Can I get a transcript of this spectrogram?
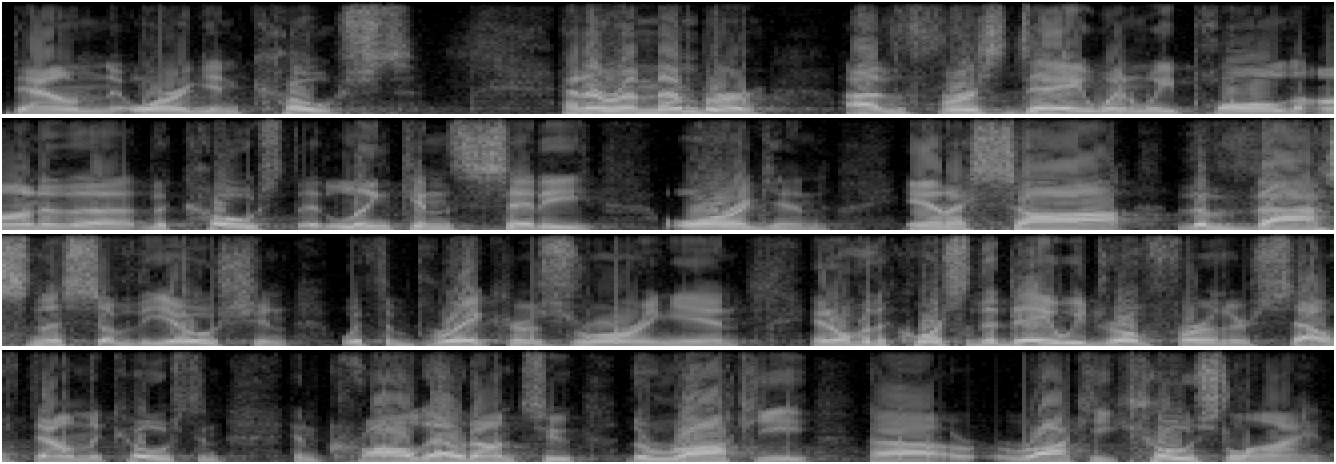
down the Oregon coast. And I remember uh, the first day when we pulled onto the, the coast at Lincoln City, Oregon, and I saw the vastness of the ocean with the breakers roaring in. And over the course of the day, we drove further south down the coast and, and crawled out onto the rocky, uh, rocky coastline.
